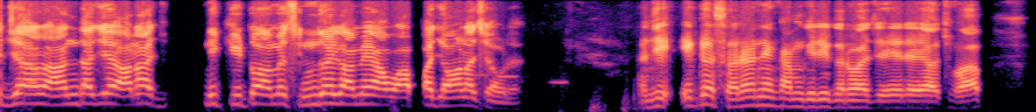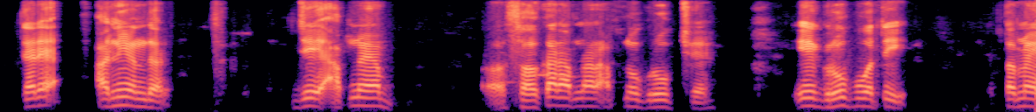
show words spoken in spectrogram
હજાર અંદાજે અનાજની કીટો અમે સિંધોઈ ગામે આપવા જવાના છે આપણે. હજી એક સરાહનીય કામગીરી કરવા જઈ રહ્યા છો આપ, ત્યારે આની અંદર જે આપને સહકાર આપનાર આપનો ગ્રુપ છે, એ ગ્રુપ વતી તમે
